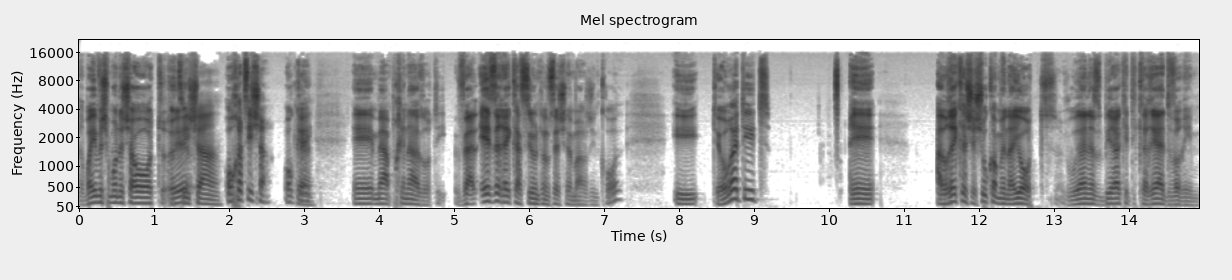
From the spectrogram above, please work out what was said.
48 שעות, אה, חצי שעה. או חצי שעה, אוקיי? אה, מהבחינה הזאת. ועל איזה רקע עשינו את הנושא של מרג'ין קול? היא תיאורטית, אה, על רקע ששוק המניות, ואולי נסביר רק את עיקרי הדברים,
